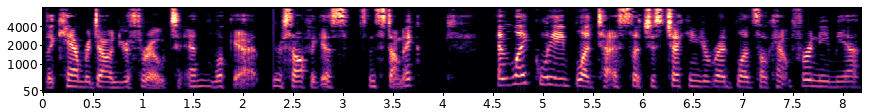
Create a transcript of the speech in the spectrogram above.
the camera down your throat and look at your esophagus and stomach. And likely blood tests, such as checking your red blood cell count for anemia,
